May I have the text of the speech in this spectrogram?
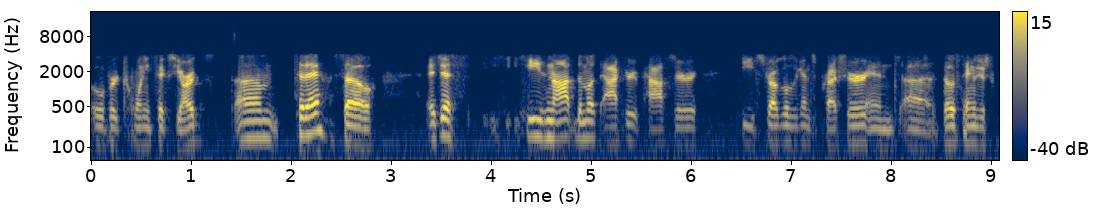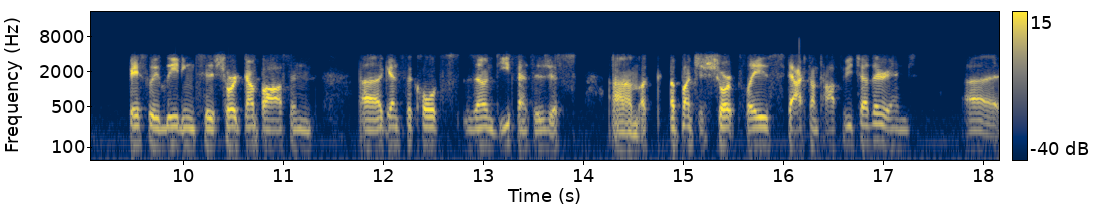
over 26 yards um, today, so it just he's not the most accurate passer. He struggles against pressure, and uh, those things just basically leading to short dump offs. And uh, against the Colts zone defense is just um, a, a, bunch of short plays stacked on top of each other, and uh,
